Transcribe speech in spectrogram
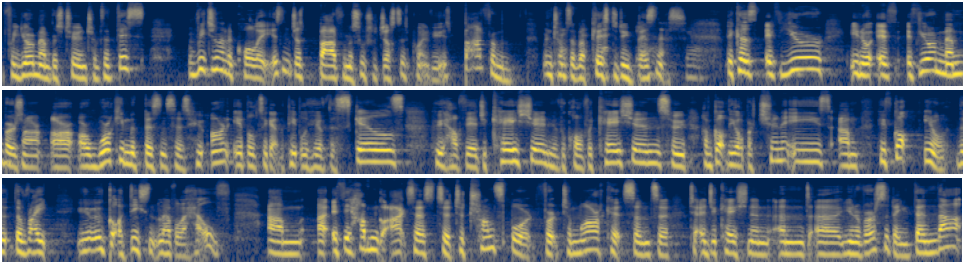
for your members too in terms of this regional inequality isn't just bad from a social justice point of view, it's bad from in terms of a place to do business. Yeah, yeah. Because if you're, you know, if, if your members are, are, are working with businesses who aren't able to get the people who have the skills, who have the education, who have the qualifications, who have got the opportunities, um, who've got, you know, the, the right, you've got a decent level of health, um, uh, if they haven't got access to, to transport for, to markets and to, to education and, and uh, university, then that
